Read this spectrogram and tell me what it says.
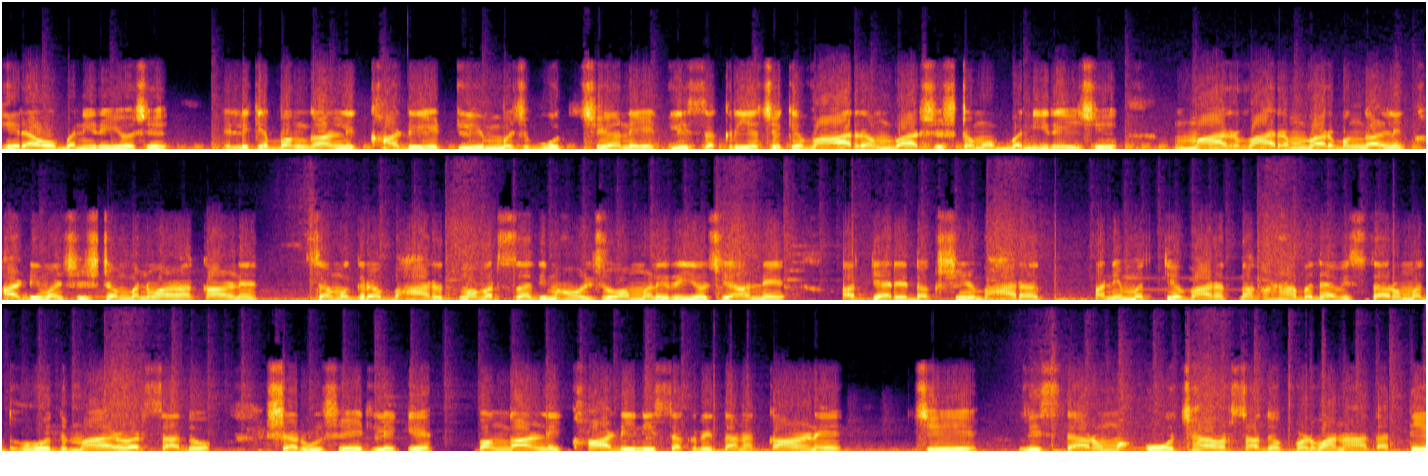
ઘેરાવો બની રહ્યો છે. એટલે કે બંગાળની ખાડી એટલી મજબૂત છે અને એટલી સક્રિય છે કે વારંવાર સિસ્ટમો બની રહી છે. માર, વારંવાર બંગાળની ખાડીમાં સિસ્ટમ બનવાના કારણે સમગ્ર ભારતમાં વરસાદી માહોલ જોવા મળી રહ્યો છે અને અત્યારે દક્ષિણ ભારત અને મધ્ય ભારતના ઘણા બધા વિસ્તારોમાં ધોધમાર વરસાદો શરૂ છે. એટલે કે બંગાળની ખાડીની સક્રિયતાના કારણે જે વિસ્તારોમાં ઓછા વરસાદો પડવાના હતા, તે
